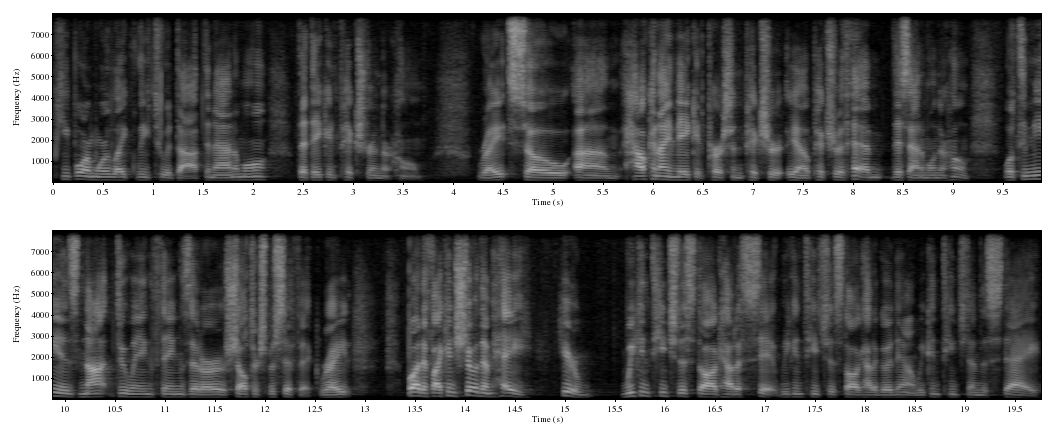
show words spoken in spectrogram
people are more likely to adopt an animal that they can picture in their home right? So um, how can I make a person picture, you know, picture them, this animal in their home? Well, to me is not doing things that are shelter specific, right? But if I can show them, hey, here, we can teach this dog how to sit. We can teach this dog how to go down. We can teach them to stay.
